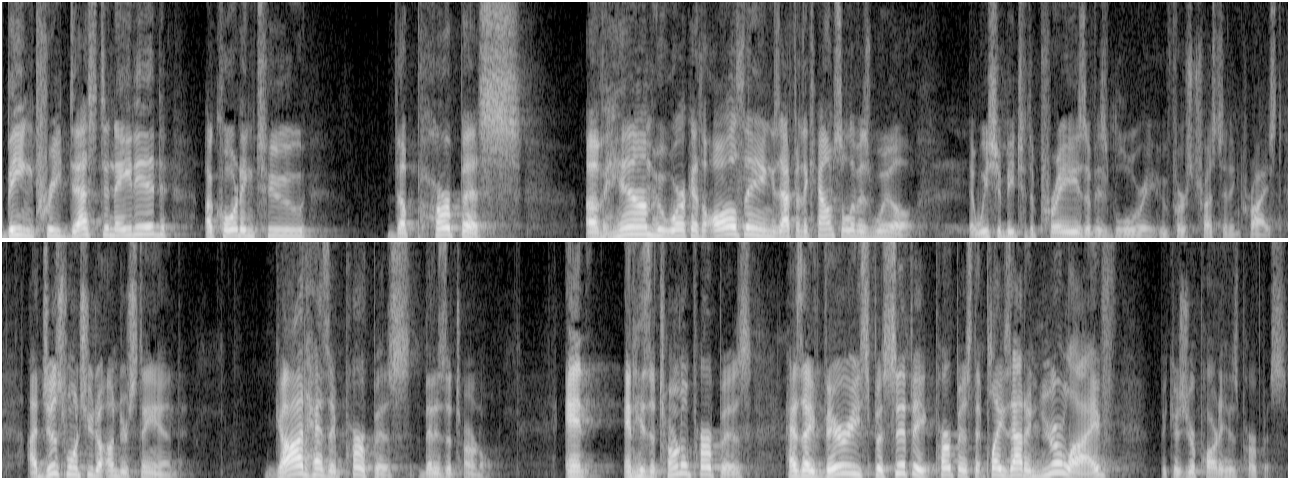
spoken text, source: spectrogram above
being predestinated according to the purpose of him who worketh all things after the counsel of his will, that we should be to the praise of his glory who first trusted in Christ. I just want you to understand God has a purpose that is eternal. And, and his eternal purpose has a very specific purpose that plays out in your life because you're part of his purpose.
